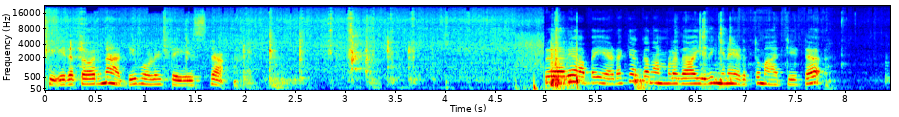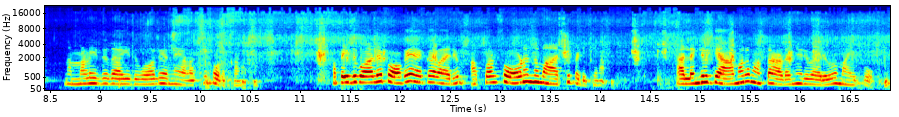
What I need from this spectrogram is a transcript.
ചീരത്തോരന് അടിപൊളി ടേസ്റ്റാണ് വേറെ അപ്പോൾ ഇടയ്ക്കൊക്കെ നമ്മളിതാ ഇതിങ്ങനെ എടുത്ത് മാറ്റിയിട്ട് നമ്മളിതാ ഇതുപോലെ ഒന്ന് ഇളക്കി കൊടുക്കണം. അപ്പോൾ ഇതുപോലെ പുകയൊക്കെ വരും. അപ്പോൾ ഫോണൊന്ന് മാറ്റി പിടിക്കണം. അല്ലെങ്കിൽ ക്യാമറ മൊത്തം അടഞ്ഞൊരു വരവുമായി പോകും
